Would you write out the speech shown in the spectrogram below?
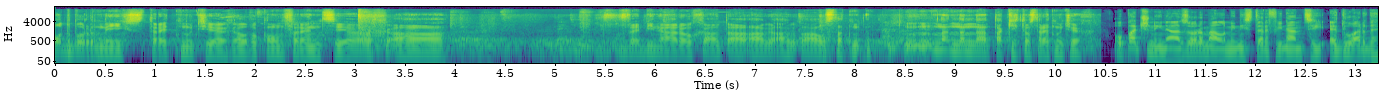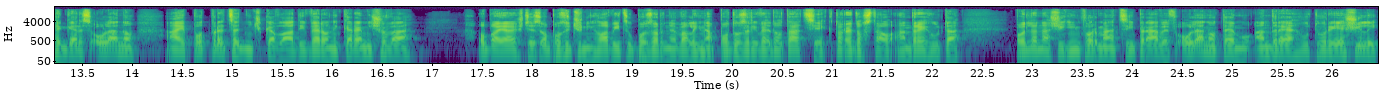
odborných stretnutiach alebo konferenciách a webinároch a, a, a, a ostatn- na, na, na takýchto stretnutiach. Opačný názor mal minister financí Eduard Heger z Olano a aj podpredsednička vlády Veronika Remišová. Obaja ešte z opozičných hlavíc upozorňovali na podozrivé dotácie, ktoré dostal Andrej Huta. Podľa našich informácií práve v Oľano tému Andreja Hutu riešili,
